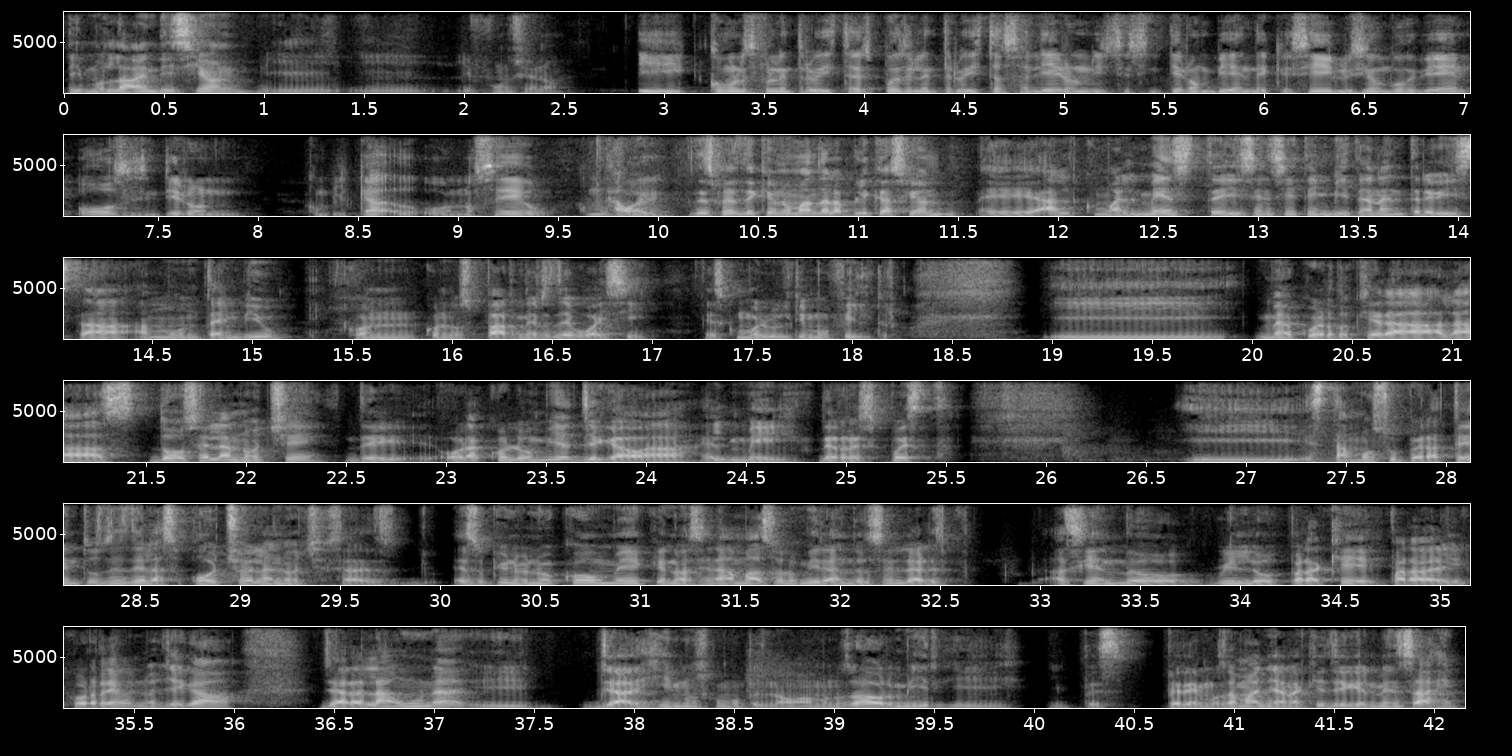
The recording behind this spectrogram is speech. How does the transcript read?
dimos la bendición y, y funcionó. ¿Y cómo les fue la entrevista? Después de la entrevista salieron y se sintieron bien de que sí, lo hicieron muy bien o se sintieron complicado o no sé, o cómo ah, fue. después de que uno manda la aplicación, eh, al, como al mes te dicen si te invitan a entrevista a Mountain View con, con los partners de YC. Es como el último filtro. Y me acuerdo que era a las 12 de la noche de hora Colombia, llegaba el mail de respuesta. Y estamos súper atentos desde las 8 de la noche. O sea, eso que uno no come, que no hace nada más solo mirando el celular, es haciendo reload para, que, para ver el correo, no llegaba, ya era la una y ya dijimos como pues no, vámonos a dormir y, pues esperemos a mañana que llegue el mensaje.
